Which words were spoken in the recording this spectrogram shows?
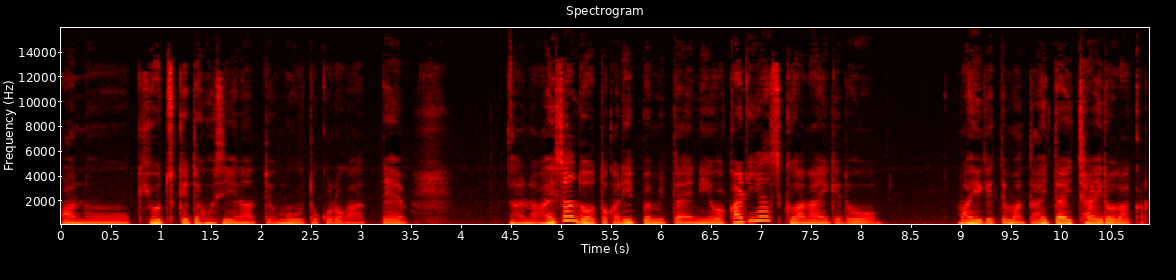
あの気をつけてほしいなって思うところがあってあのアイシャドウとかリップみたいに分かりやすくはないけど眉毛ってまあ大体茶色だから。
